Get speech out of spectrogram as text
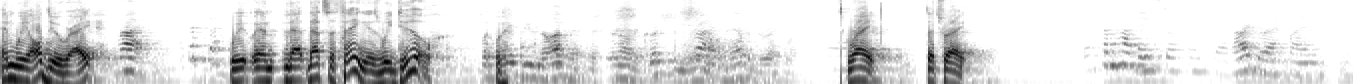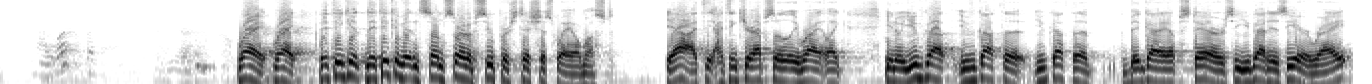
And we all do, right? right. We, and that, that's the thing is we do. But they do not have, if they're not a Christian, they Right. don't have a direct line. Right. That's right. But somehow they still think that our direct line might work for them. Yeah. Right, right. They think it, they think of it in some sort of superstitious way almost. Yeah, I think I think you're absolutely right. Like, you know, you've got you've got the you've got the, the big guy upstairs. You got his ear, right?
